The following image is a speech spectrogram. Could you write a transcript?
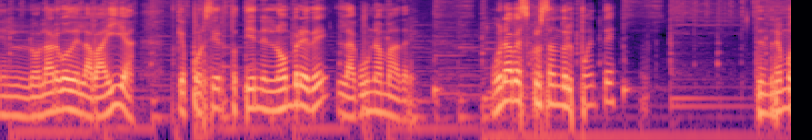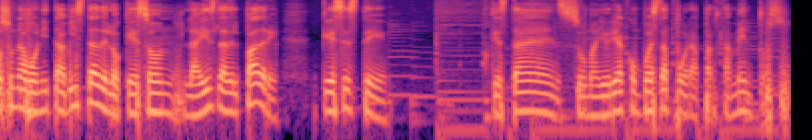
en lo largo de la bahía, que por cierto tiene el nombre de Laguna Madre. Una vez cruzando el puente, tendremos una bonita vista de lo que son la isla del Padre, que es este que está en su mayoría compuesta por apartamentos.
